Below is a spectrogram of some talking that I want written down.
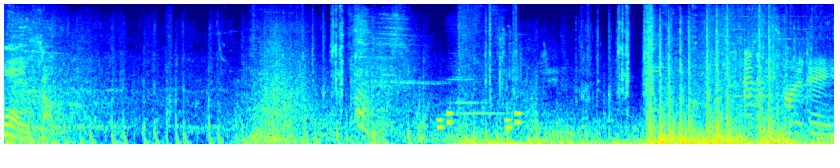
Walls up. Enemy spotted A.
